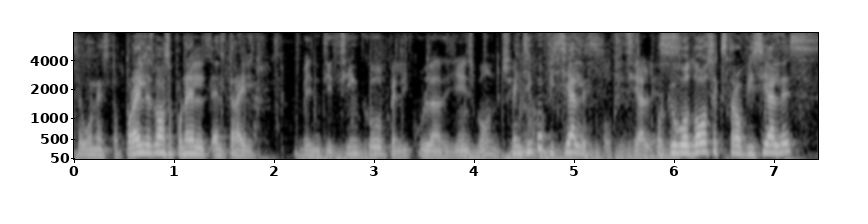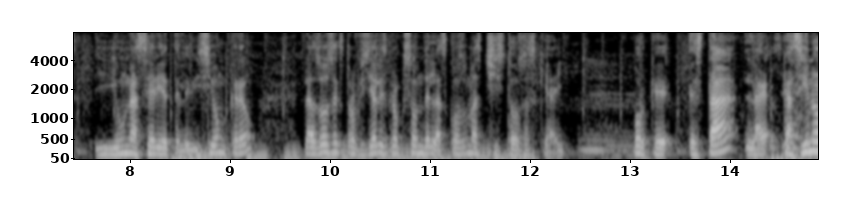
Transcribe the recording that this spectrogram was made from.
según esto. Por ahí les vamos a poner el, el tráiler. 25 películas de James Bond. ¿sí, 25 no? oficiales. oficiales. Porque hubo dos extraoficiales y una serie de televisión, creo. Las dos extraoficiales creo que son de las cosas más chistosas que hay. Porque está la Casino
